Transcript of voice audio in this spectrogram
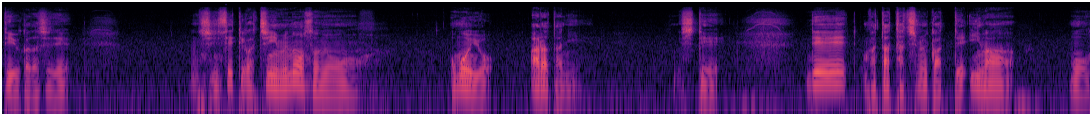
ていう形で、申請っていうかチームのその思いを新たにして、で、また立ち向かって、今、もう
